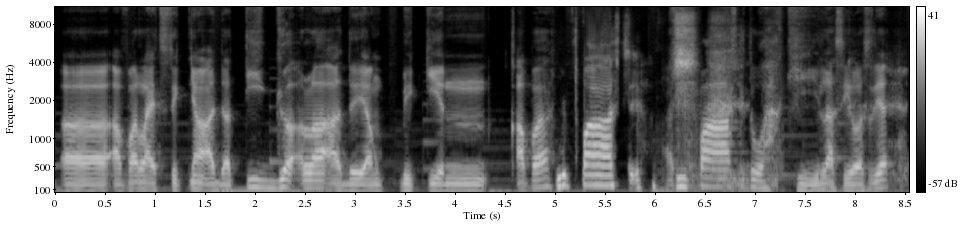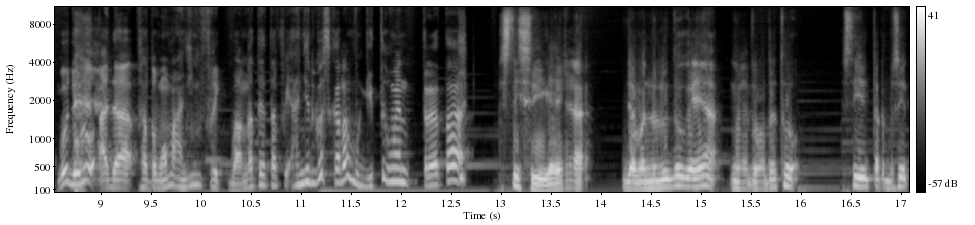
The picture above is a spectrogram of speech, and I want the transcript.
Eh apa light sticknya ada tiga lah ada yang bikin apa? Kipas. kipas gitu wah gila sih maksudnya. Gue dulu ada satu momen anjing freak banget ya tapi anjir gue sekarang begitu men. Ternyata pasti sih kayak zaman dulu tuh kayak ngeliat Wota tuh pasti terbesit.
